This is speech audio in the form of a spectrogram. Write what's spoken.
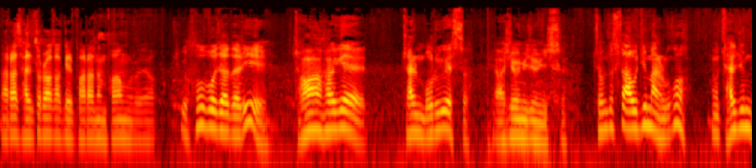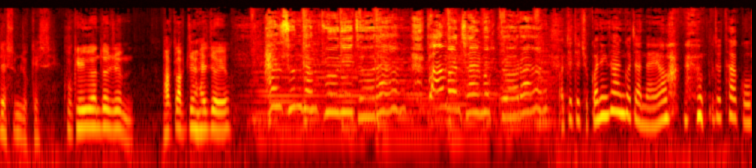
나라 잘 돌아가길 바라는 마음으로요. 그 후보자들이 정확하게 잘 모르겠어. 아쉬움이 좀 있어. 좀 더 싸우지 말고 잘 좀 됐으면 좋겠어요. 국회의원들 좀 밥값 좀 해줘요. 한순간 어쨌든 주권 행사한 거잖아요. 뿌듯하고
